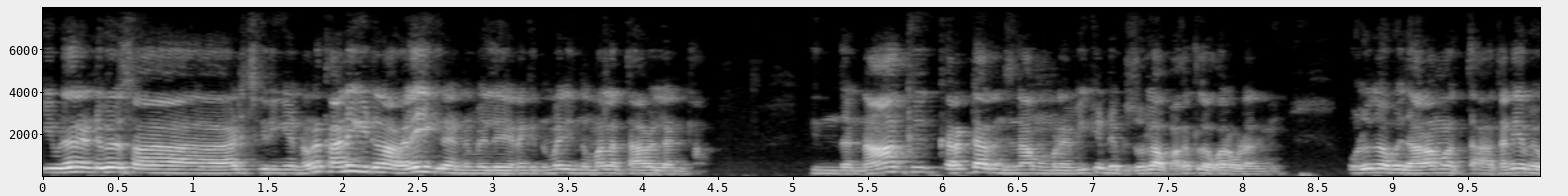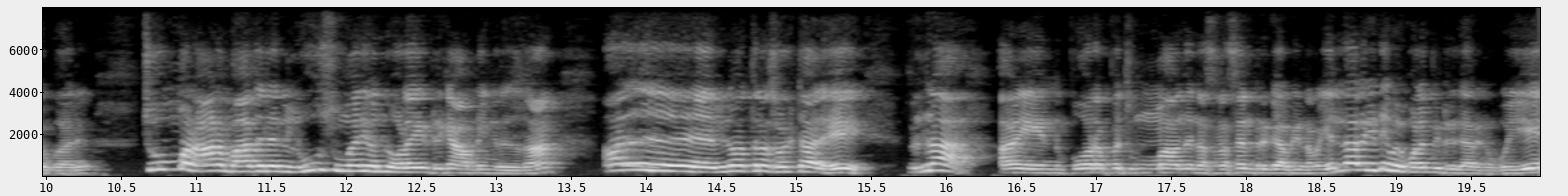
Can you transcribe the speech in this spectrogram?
இப்படி தான் ரெண்டு பேரும் சா- அடிச்சுக்கிறீங்கன்னு கணிக்கிட்டு நான் விளையிக்கிறேன் இனிமேல். எனக்கு இந்த மாதிரி இந்த மாதிரிலாம் தேவையில்லைன்ட்டான். இந்த நாக்கு கரெக்டாக இருந்துச்சுன்னா நம்ம வீக்கெண்ட் எபிசோடில் பக்கத்தில் உட்காரக்கூடாது நீ. ஒழுங்காக போய் தாராளமாக த தனியாக போய் உட்காரு. சும்மா நானும் பார்த்துட்டு லூஸ் மாதிரி வந்து உலகிட்டு இருக்கேன் அப்படிங்கிறது தான். அது வினோத்தெல்லாம் சொல்லிட்டாரு. விட்றா அவன் என்ன போகிறப்ப சும்மா வந்து நச நசன் இருக்கு அப்படின்ற எல்லாருக்கிட்டையும் போய் புலம்பிட்டு இருக்காருங்க போய்.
